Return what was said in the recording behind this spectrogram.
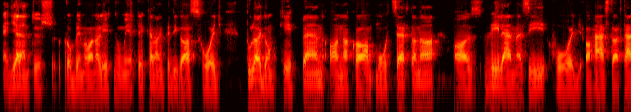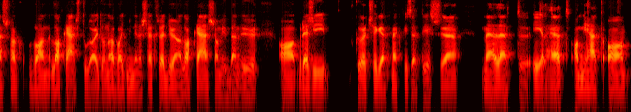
egy jelentős probléma van a létminimum értékkel, ami pedig az, hogy tulajdonképpen annak a módszertana az vélelmezi, hogy a háztartásnak van lakástulajdona, vagy minden esetre egy olyan lakás, amiben ő a rezsi költségek megfizetése mellett élhet, ami hát a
